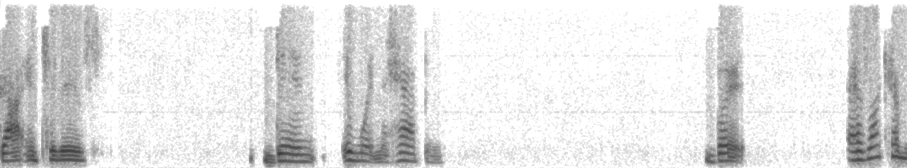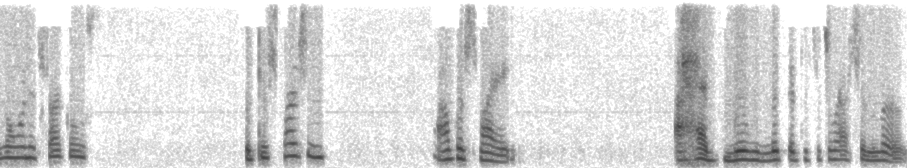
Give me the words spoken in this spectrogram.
got into this, then it wouldn't have happened. But as I kept going in circles with this person, I was like, I had really looked at the situation. Look,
